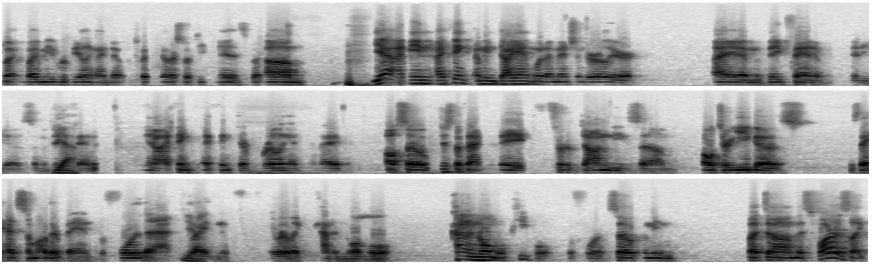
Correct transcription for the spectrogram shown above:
by, by me revealing I know what Taylor Swift even is. But um, yeah, I mean, I think I mean Die Antwoord I mentioned earlier. I am a big fan of videos. I'm a big Yeah. fan. Of, you know, I think I think they're brilliant, and I also just the fact that they sort of don these um, alter egos because they had some other band before that, Yeah. right? And they were like kind of normal, kind of normal people before. So I mean, but um, as far as like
